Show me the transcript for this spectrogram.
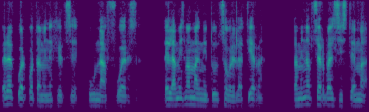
pero el cuerpo también ejerce una fuerza de la misma magnitud sobre la Tierra. También observa el sistema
